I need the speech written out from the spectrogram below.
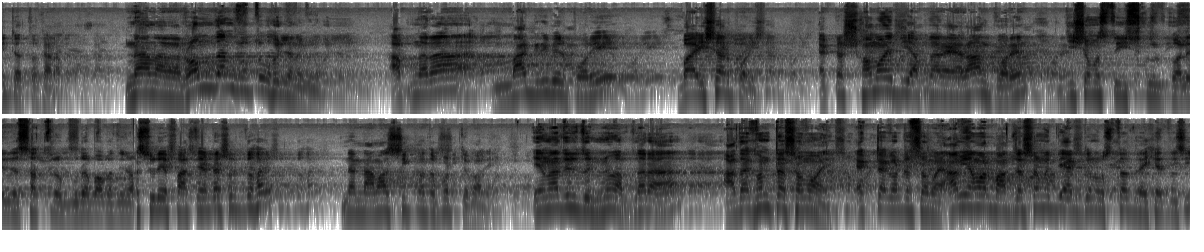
এইটা তো খারাপ। না না না, রমজান তো হইল না। আপনারা মাগরিবের পরে বা ঈশার পরে একটা সময় দিয়ে আপনারা এলান করেন, যে সমস্ত স্কুল, কলেজের ছাত্র, বুড়া বাবাদের সুরে ফাতিহাটা শুদ্ধ হয় না নামাজ ঠিক মতো পড়তে পারে? এনাদের জন্য আপনারা আধা ঘণ্টা সময়, একটা ঘণ্টা সময়। আমি আমার মাদ্রাসার মধ্যে একজন ওস্তাদ রেখে দিছি,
